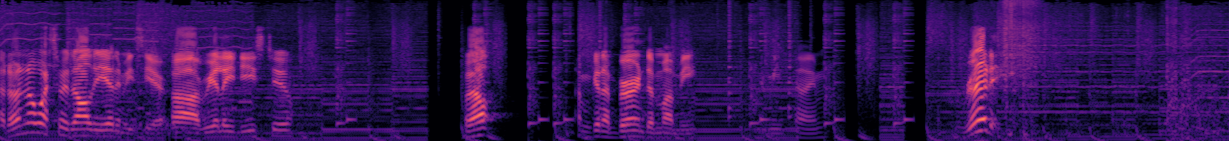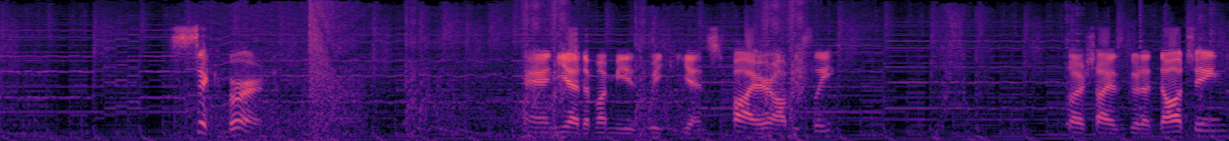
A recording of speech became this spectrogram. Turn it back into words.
I don't know what's with all the enemies here. Oh, really? These two? Well, I'm gonna burn the mummy in the meantime. Ready! Sick burn. And yeah, the mummy is weak against fire, obviously. Fluttershy is good at dodging.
